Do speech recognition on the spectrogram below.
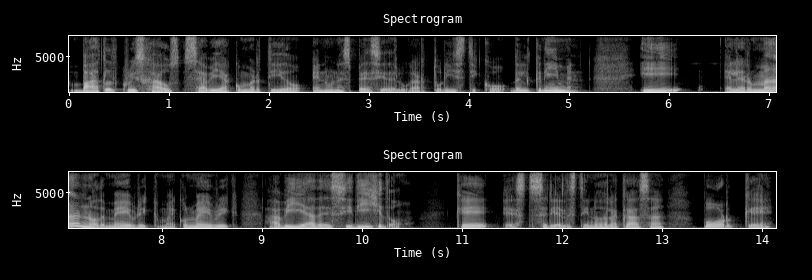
Battle Chris House se había convertido en una especie de lugar turístico del crimen y el hermano de Maybrick, Michael Maybrick, había decidido que este sería el destino de la casa porque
